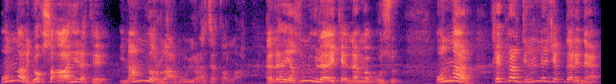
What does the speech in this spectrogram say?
Onlar yoksa ahirete inanmıyorlar mı buyuruyor Hazreti Allah. Ele yazın ulaike ennehum meb'usun. Onlar tekrar dirileceklerine,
